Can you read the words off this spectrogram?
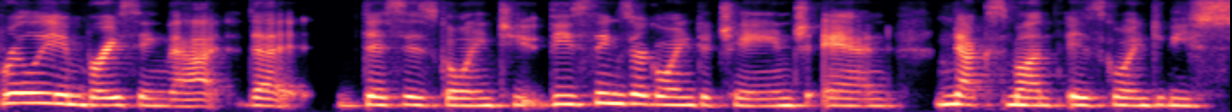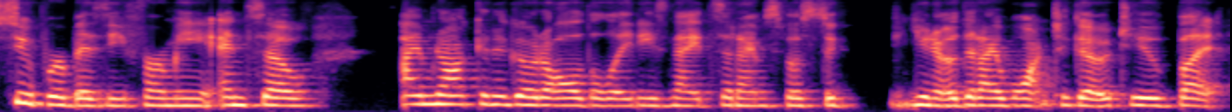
really embracing that that this is going to these things are going to change and next month is going to be super busy for me and so i'm not going to go to all the ladies nights that i'm supposed to you know that i want to go to but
